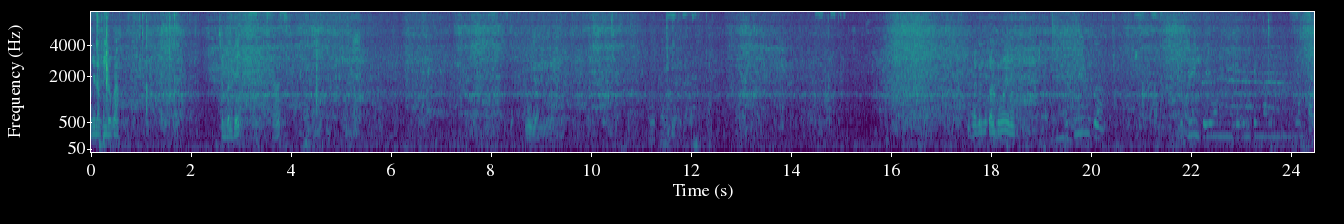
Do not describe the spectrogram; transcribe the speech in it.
Ilang kilo ka? Isang balde? Ha? Kulang na lang. Ang tagal mo kalbo ngayon ah. Ituhin ko. Yung gugunting mo yung lampas.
